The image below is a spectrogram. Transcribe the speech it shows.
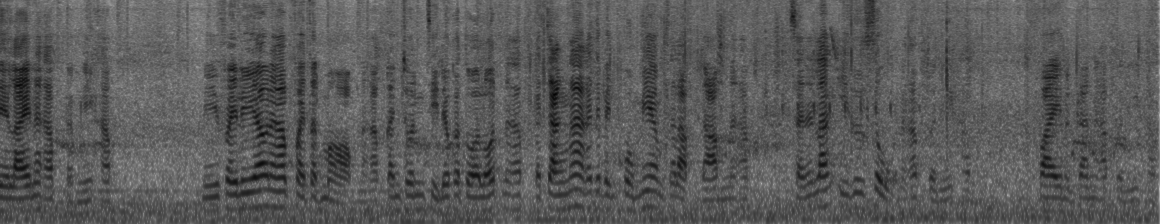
Daylight นะครับ แบบนี้ครับ มีไฟเลี้ยวนะครับ ไฟตัดหมอกนะครับ กันชนสีเดียวกับตัวรถนะครับ กระจังหน้าก็จะเป็นโครเมียมสลับดำนะครับ สัญลักษณ์อีซูซุนะครับตัวนี้ครับ ไฟเหมือนกันนะครับตัวนี้ครับ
